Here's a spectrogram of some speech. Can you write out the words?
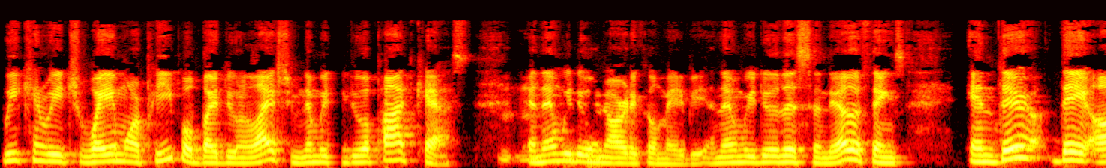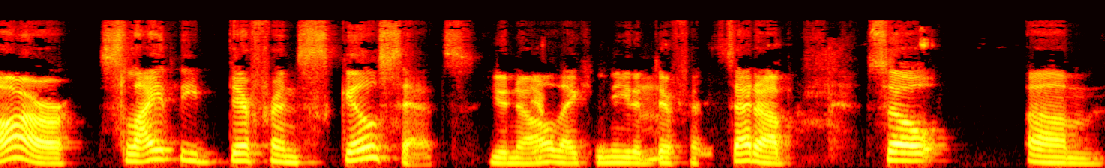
we can reach way more people by doing a live stream. Then we do a podcast, mm-hmm. and then we do an article maybe, and then we do this and the other things. And there they are slightly different skill sets, you know, yep. like you need a mm-hmm. different setup. So, um,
